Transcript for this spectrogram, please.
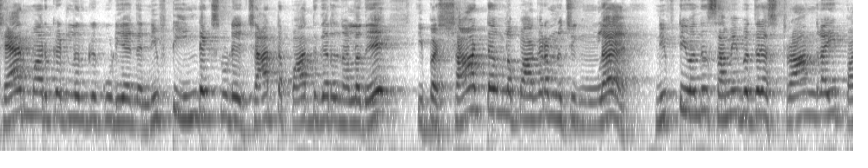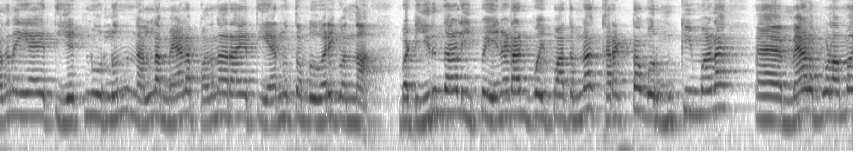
ஷேர் மார்க்கெட்டில் இருக்கக்கூடிய இந்த நிஃப்டி இண்டெக்ஸ்னுடைய சார்ட்டை பார்த்துக்கிறது நல்லது. இப்போ ஷார்ட் டேர்மில் பார்க்குறோம்னு வச்சுக்கோங்களேன் நிஃப்டி வந்து சமீபத்தில் ஸ்ட்ராங் ஆகி பதினையாயிரத்தி எட்நூறுலேருந்து நல்ல மேலே பதினாறாயிரத்தி இரநூத்தம்பது வரைக்கும் வந்தான். பட் இருந்தாலும் இப்போ என்னடான்னு போய் பார்த்தோம்னா கரெக்டாக ஒரு முக்கியமான மேலே போகலாமா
